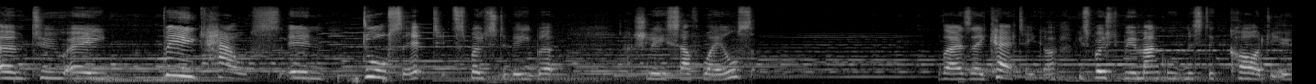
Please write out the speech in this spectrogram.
um, to a big house in Dorset, it's supposed to be, but actually South Wales. There's a caretaker who's supposed to be a man called Mr. Cardew.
